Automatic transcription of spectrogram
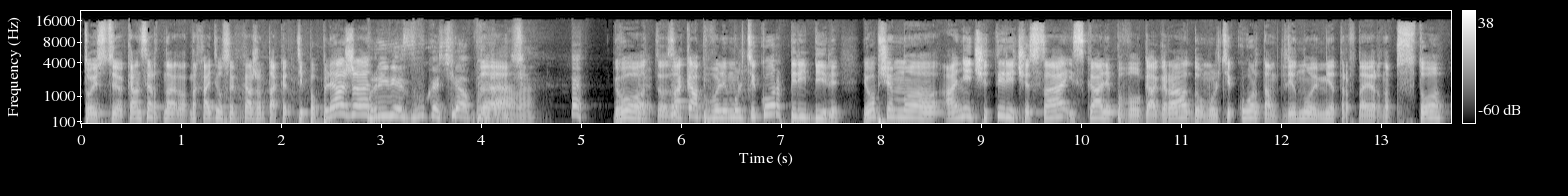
То есть концерт на- находился, скажем так, это типа пляжа. Привет звукачам! Да. Вот, закапывали мультикор, перебили. И, в общем, э, они 4 часа искали по Волгограду мультикор там длиной метров, наверное, в 100,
